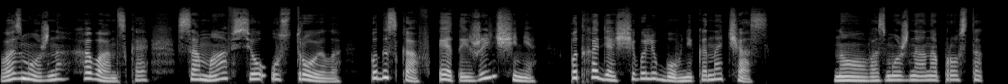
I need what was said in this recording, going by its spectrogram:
Возможно, Хованская сама все устроила, подыскав этой женщине подходящего любовника на час. Но, возможно, она просто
